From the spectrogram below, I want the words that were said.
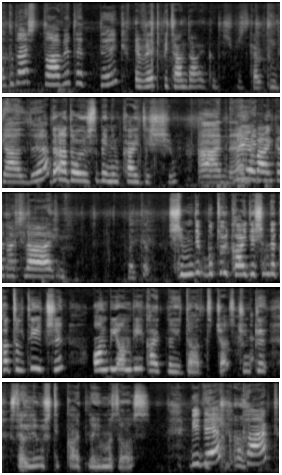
Arkadaş davet ettik. Evet bir tane daha arkadaşımız geldi. Geldi. Daha doğrusu benim kardeşim. Anne. arkadaşlar. Bakın. Şimdi bu tür kardeşim de katıldığı için 11 11 kartları dağıtacağız. Çünkü söylemiştik kartlarımız az. Bir de kart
